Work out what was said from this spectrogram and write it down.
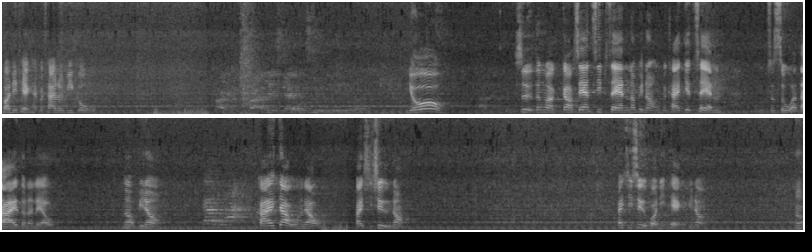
พอดีแท็กให้ไปขายรถวีโก้โย ซื้อตั้งว่าเก้าแสนสิบแสนเนาะพี่น้องไปขายเจ็ดแสน สัวตายตอนนั้นแล้วเนาะพี่น้องขายเจ้าให้แล้วขายสิชื่อเนาะขายสิชื่อพอดีแท็กพี่น้องฮะ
